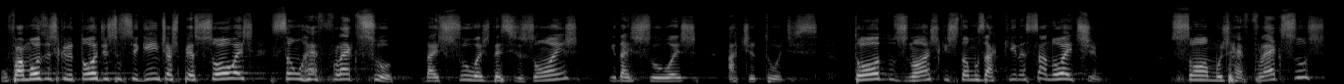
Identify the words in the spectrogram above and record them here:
Um famoso escritor disse o seguinte: as pessoas são reflexo das suas decisões e das suas atitudes. Todos nós que estamos aqui nessa noite somos reflexos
